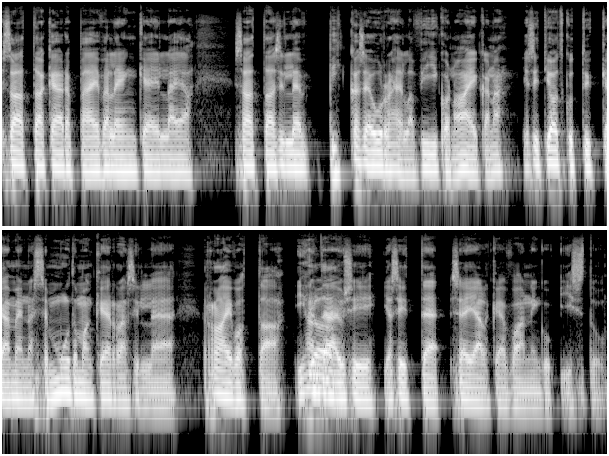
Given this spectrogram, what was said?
saattaa käydä päivälenkeillä ja saattaa sille pikkasen urheilla viikon aikana. Ja sitten jotkut tykkää mennä sen muutaman kerran silleen raivottaa ihan Joo. täysiä ja sitten sen jälkeen vaan niin kuin istuu.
